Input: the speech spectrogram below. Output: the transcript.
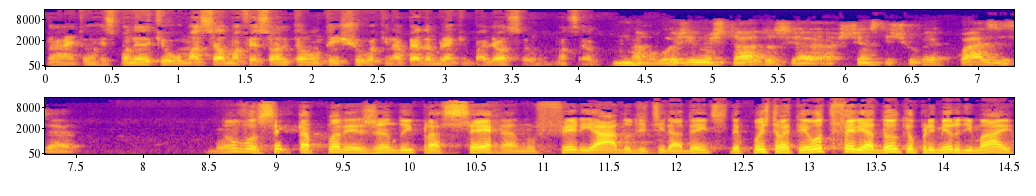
Ah, então respondendo aqui o Marcelo Mafessoli, então não tem chuva aqui na Pedra Branca em Palhoça, Marcelo? Não, hoje no estado a, a chance de chuva é quase zero. Então você que está planejando ir para a Serra no feriado de Tiradentes, depois vai ter outro feriadão que é o primeiro de maio,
